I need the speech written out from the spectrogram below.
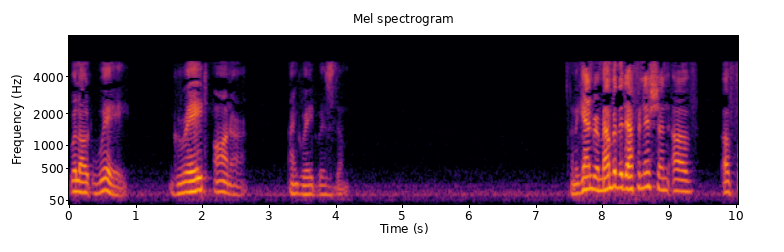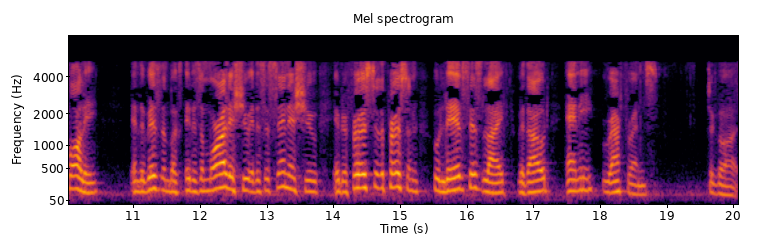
will outweigh great honor and great wisdom. And again, remember the definition of, of folly in the wisdom books. It is a moral issue, it is a sin issue. It refers to the person who lives his life without any reference to God.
